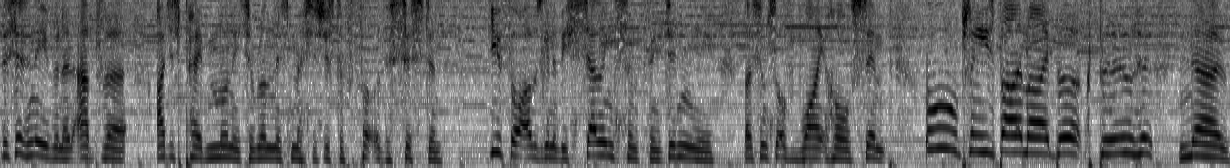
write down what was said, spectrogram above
This isn't even an advert, I just paid money to run this message just to foot with the system. You thought I was going to be selling something, didn't you? Like some sort of Whitehall simp. Ooh, please buy my book, boo hoo. No,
